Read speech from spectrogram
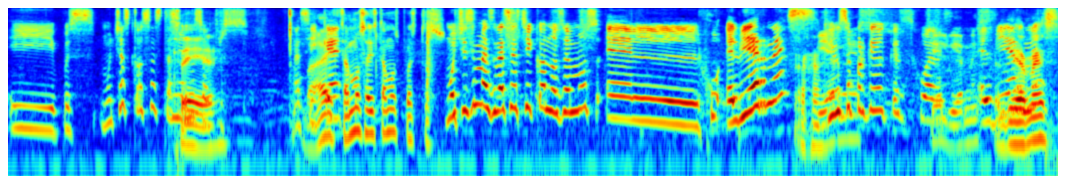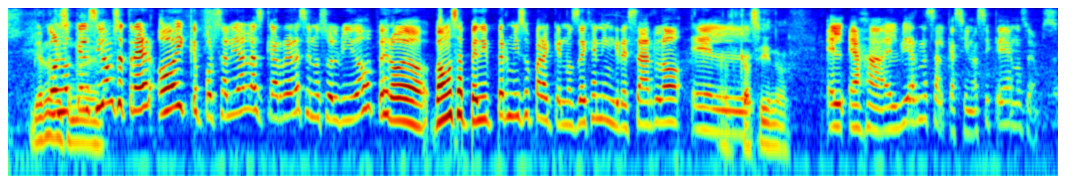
Y pues muchas cosas también Sí. nosotros. Así Vale, que estamos ahí, estamos puestos. muchísimas gracias chicos, nos vemos el, el viernes. Ajá. Yo no sé por qué digo que es jueves. Sí, el viernes. El El viernes. Viernes. Viernes Con lo que 19. les íbamos a traer hoy, que por salir a las carreras se nos olvidó, pero vamos a pedir permiso para que nos dejen ingresarlo el, El casino. el, ajá, el viernes al casino. Así que ya nos vemos.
